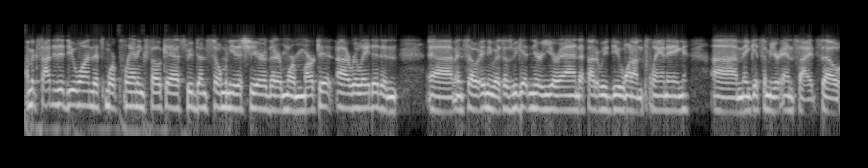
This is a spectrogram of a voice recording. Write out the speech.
I'm excited to do one that's more planning focused. We've done so many this year that are more market uh, related, and um, and so, anyways, as we get near year end, I thought we'd do one on planning um, and get some of your insights. So,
